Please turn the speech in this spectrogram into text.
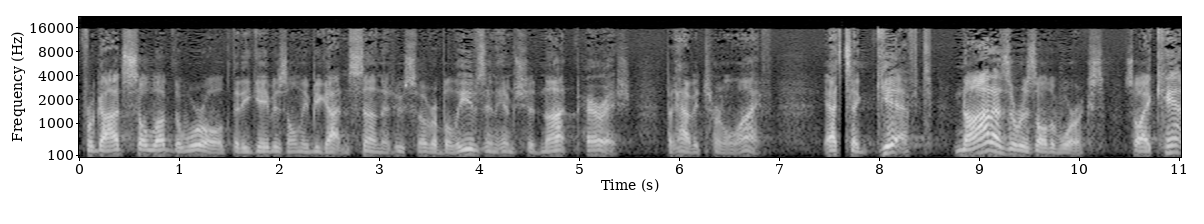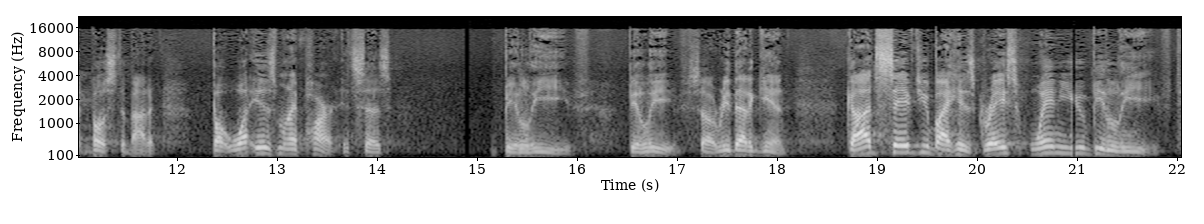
For God so loved the world that he gave his only begotten Son, that whosoever believes in him should not perish, but have eternal life. That's a gift, not as a result of works, so I can't boast about it. But what is my part? It says, believe. Believe. So read that again. God saved you by his grace when you believed.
